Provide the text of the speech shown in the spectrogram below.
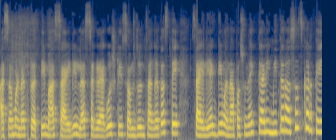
असं म्हणत प्रतिमा सायलीला सगळ्या गोष्टी समजून सांगत असते. सायली अगदी मनापासून ऐकते आणि मी तर असंच करते.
